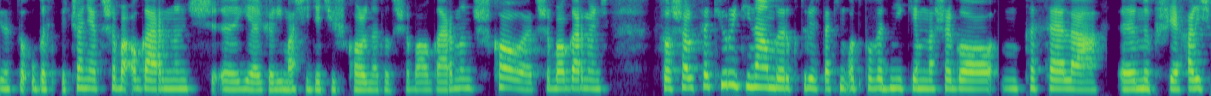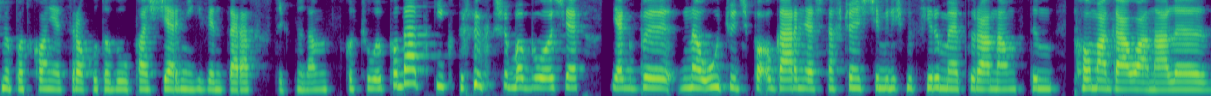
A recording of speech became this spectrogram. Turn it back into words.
więc to ubezpieczenie trzeba ogarnąć. Y, jeżeli ma się dzieci szkolne, to trzeba ogarnąć szkołę, trzeba ogarnąć Social Security Number, który jest takim odpowiednikiem naszego mm, PESEL-a. Y, my przyjechaliśmy pod koniec roku, to był październik, więc zaraz w styczniu nam skoczyły podatki, których trzeba było się jakby nauczyć, poogarniać. Na szczęście mieliśmy firmę, która nam w tym pomagała, no ale,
